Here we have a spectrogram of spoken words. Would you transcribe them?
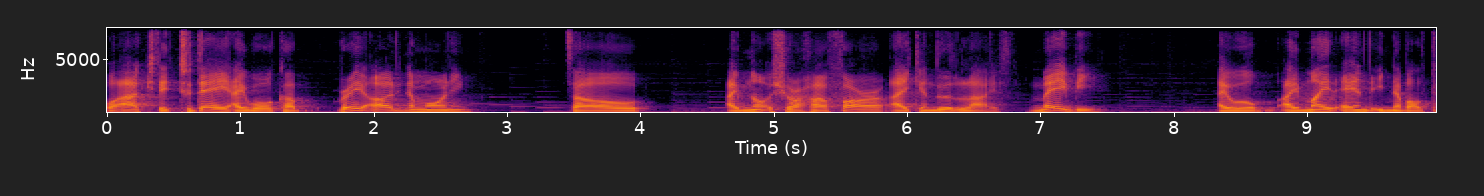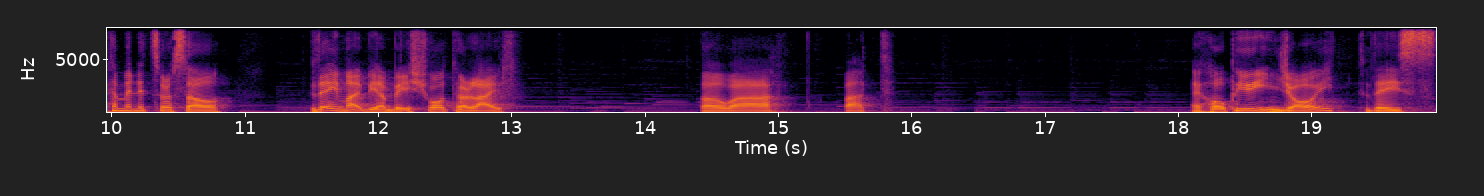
Well, actually today I woke up very early in the morning. So I'm not sure how far I can do the live. Maybe I will I might end in about 10 minutes or so. Today might be a bit shorter live. So uh but I hope you enjoy today's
